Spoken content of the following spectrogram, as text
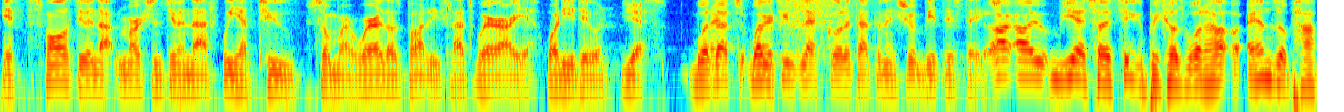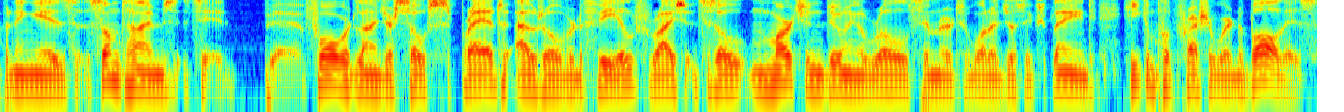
if Small's doing that and Murchan's doing that, we have two somewhere. Where are those bodies, lads? Where are you? What are you doing? Yes. Well, that's why well. are teams less good at that than they should be at this stage? I, I yes, I think because what ha- ends up happening is sometimes. T- Forward lines are so spread out over the field, right? So Murchan doing a role similar to what I just explained, he can put pressure where the ball is.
